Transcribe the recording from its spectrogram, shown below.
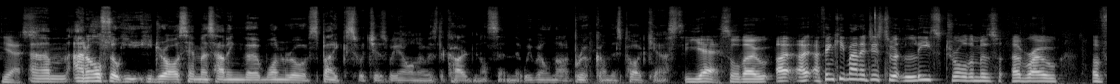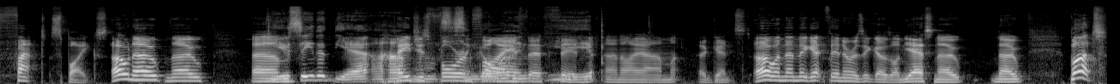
Yes. Um, and also, he, he draws him as having the one row of spikes, which, as we all know, is the cardinal sin that we will not brook on this podcast. Yes, although I, I- I think he manages to at least draw them as a row of fat spikes. Oh no, no. Um, you see that? Yeah, uh-huh. pages mhm, four and five, line. they're thin, Yep. and I am against. Oh, and then they get thinner as it goes on. Yes, no, no. But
